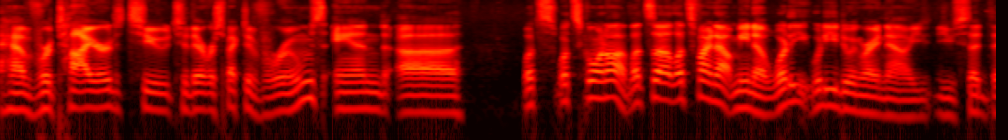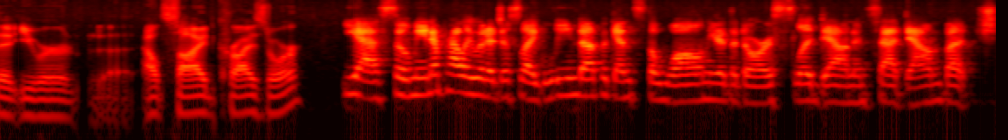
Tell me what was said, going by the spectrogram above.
have retired to to their respective rooms, and uh, what's what's going on? Let's uh, let's find out. Mina, what are you what are you doing right now? You, you said that you were uh, outside Cry's door. Yeah, so Mina probably would have just like leaned up against the wall near the door, slid down, and sat down. But sh-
